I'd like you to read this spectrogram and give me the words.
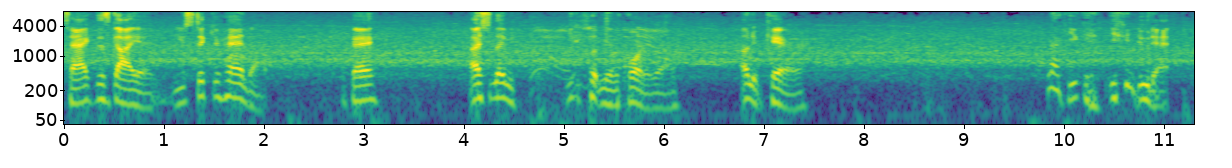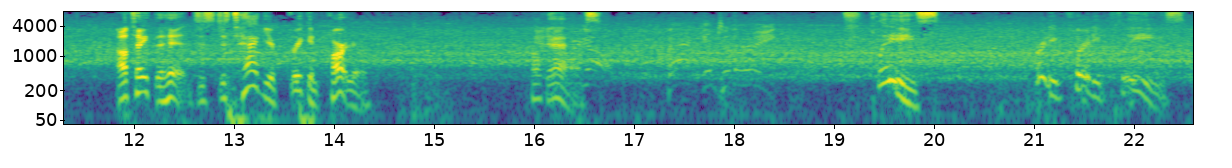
tag this guy in. You stick your hand out, okay? Actually, let me. You can put me in the corner, yo. I don't even care. Like you can, you can do that. I'll take the hit. Just, just tag your freaking partner. Punk ass. Please. Pretty, pretty, please.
